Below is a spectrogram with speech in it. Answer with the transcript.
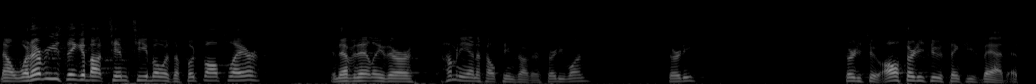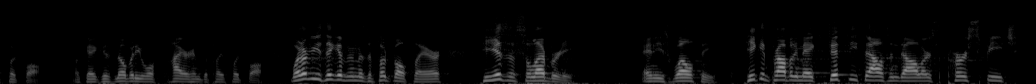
Now, whatever you think about Tim Tebow as a football player, and evidently there are, how many NFL teams are there? 31? 30? 32. All 32 think he's bad at football, okay, because nobody will hire him to play football. Whatever you think of him as a football player, he is a celebrity and he's wealthy. He can probably make $50,000 per speech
